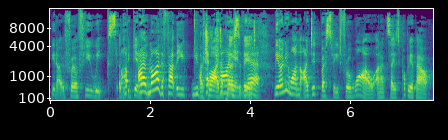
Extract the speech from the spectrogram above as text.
you know, for a few weeks at the beginning. I admire the fact that you you I tried, trying. I persevered. Yeah. The only one that I did breastfeed for a while, and I'd say it's probably about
